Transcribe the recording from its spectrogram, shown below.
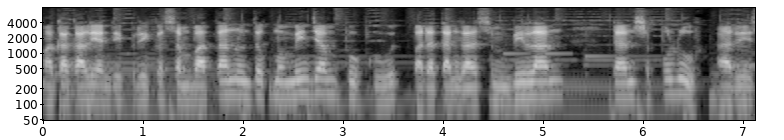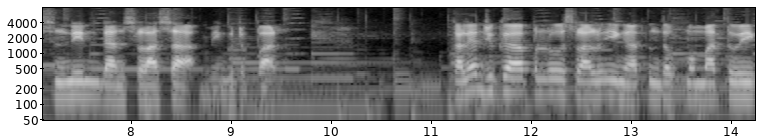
maka kalian diberi kesempatan untuk meminjam buku pada tanggal 9 dan 10 hari Senin dan Selasa minggu depan. Kalian juga perlu selalu ingat untuk mematuhi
